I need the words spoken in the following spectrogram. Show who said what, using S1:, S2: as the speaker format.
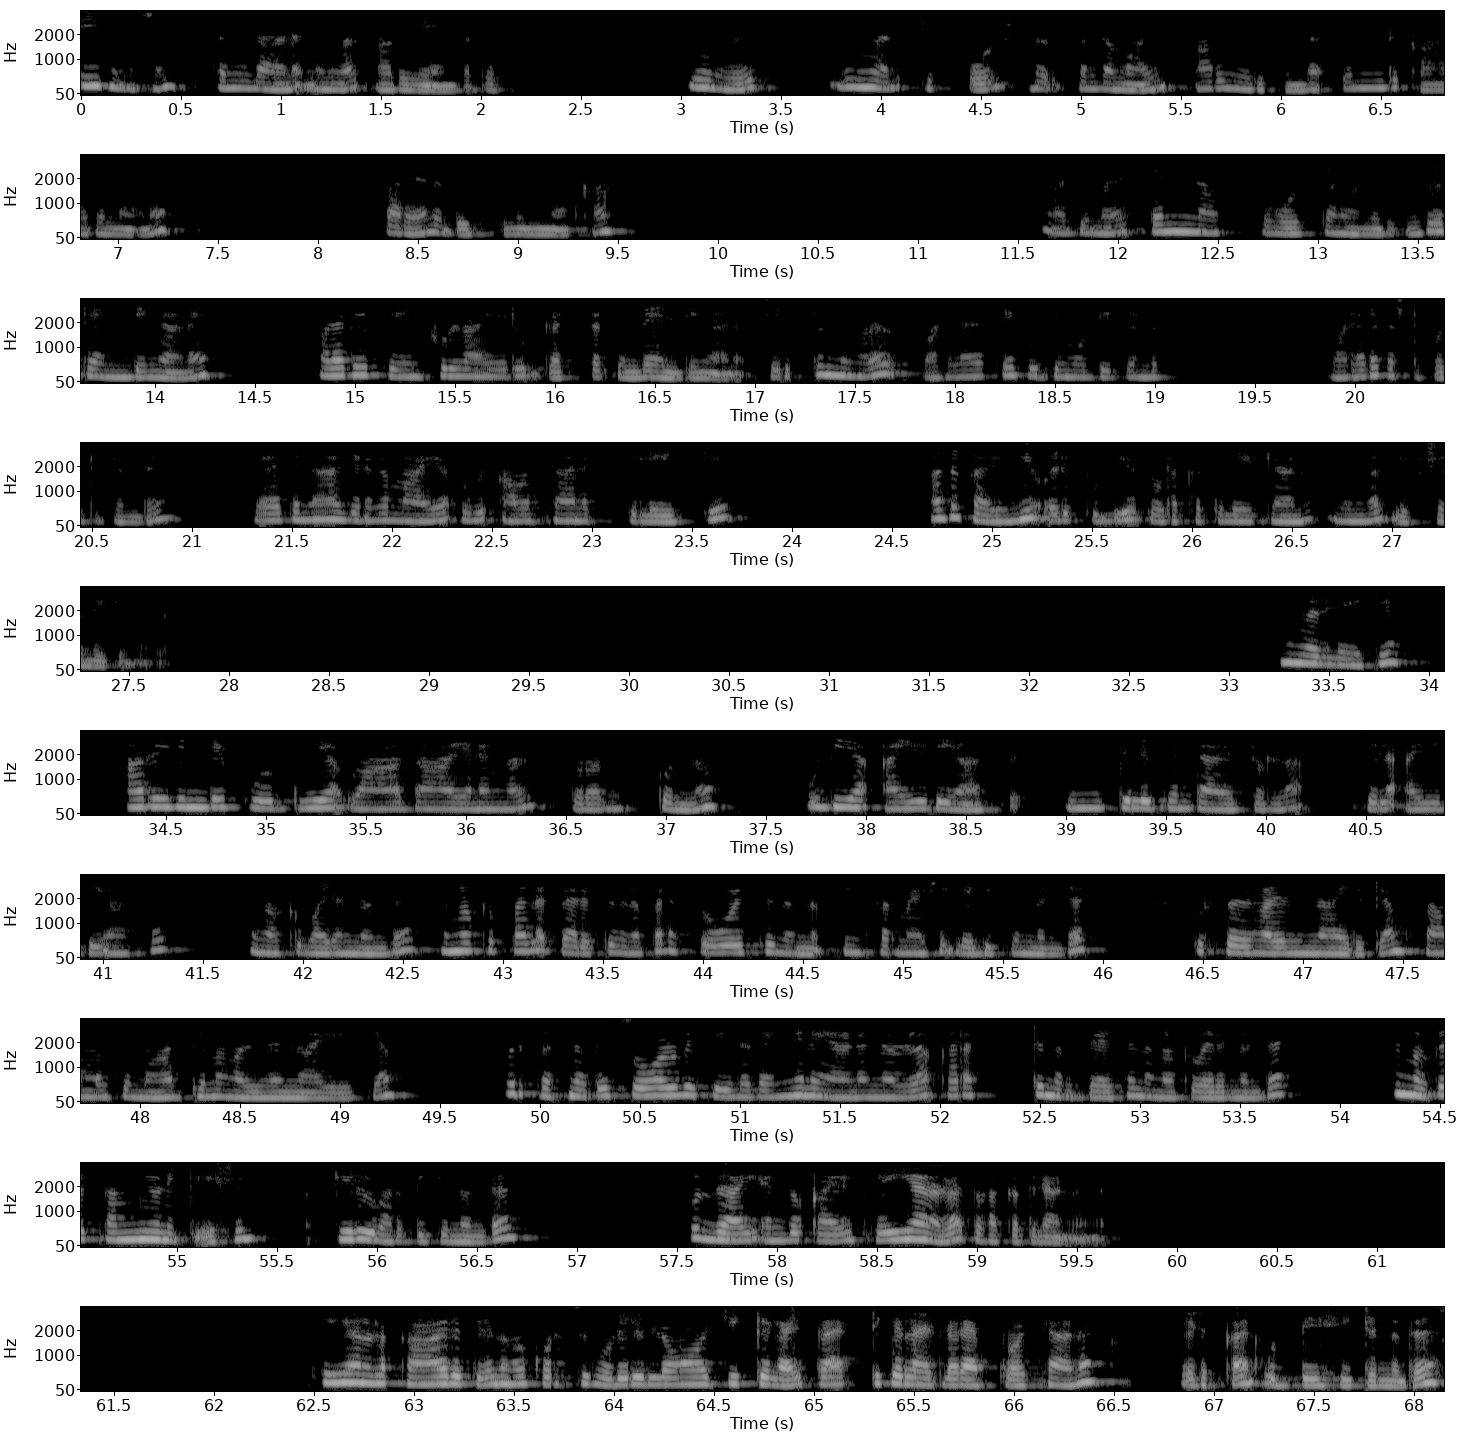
S1: ഈ നിമിഷം എന്താണ് നിങ്ങൾ അറിയേണ്ടത്? യൂണിവേഴ്സ് നിങ്ങൾ ഇപ്പോൾ നിർബന്ധമായും അറിഞ്ഞിരിക്കേണ്ട എന്ത് കാര്യമാണ്? പറയാൻ ഉദ്ദേശിക്കുന്നത് നോക്കാം. ആദ്യമായി ടെൻ ഓഫ് സോൾസ് വന്നിരിക്കുന്നത്. ഒരു എൻഡിങ് ആണ്. വളരെ ആയ ഒരു ഘട്ടത്തിന്റെ എൻഡിങ് ആണ്. ശരിക്കും നിങ്ങൾ വളരെ ബുദ്ധിമുട്ടിയിട്ടുണ്ട്. വളരെ കഷ്ടപ്പെട്ടിട്ടുണ്ട്. വേദനാജനകമായ ഒരു അവസാനത്തിലേക്ക് അത് കഴിഞ്ഞ് ഒരു പുതിയ തുടക്കത്തിലേക്കാണ് നിങ്ങൾ ലക്ഷ്യം വയ്ക്കുന്നത് നിങ്ങളിലേക്ക് അറിവിന്റെ പുതിയ വാതായനങ്ങൾ തുറക്കുന്ന. പുതിയ ഐഡിയാസ് ഇന്റലിജന്റ് ആയിട്ടുള്ള ചില ഐഡിയാസ് നിങ്ങൾക്ക് വരുന്നുണ്ട്. നിങ്ങൾക്ക് പല തരത്തിൽ നിന്ന് പല സോഴ്സിൽ നിന്നും ഇൻഫർമേഷൻ ലഭിക്കുന്നുണ്ട്. പുസ്തകങ്ങളിൽ നിന്നായിരിക്കാം സാമൂഹ്യ മാധ്യമങ്ങളിൽ നിന്നായിരിക്കാം. ഒരു പ്രശ്നത്തെ സോൾവ് ചെയ്യുന്നത് എങ്ങനെയാണെന്നുള്ള കറക്റ്റ് നിർദ്ദേശം നിങ്ങൾക്ക് വരുന്നുണ്ട്. നിങ്ങൾക്ക് കമ്മ്യൂണിക്കേഷൻ സ്കിൽ വർദ്ധിക്കുന്നുണ്ട്. പുതുതായി എന്തൊക്കെ ചെയ്യാനുള്ള തുടക്കത്തിലാണ് നിങ്ങൾ. ചെയ്യാനുള്ള കാര്യത്തിൽ നിങ്ങൾ കുറച്ചുകൂടി ഒരു ലോജിക്കലായി പ്രാക്ടിക്കൽ ആയിട്ടുള്ള ഒരു അപ്രോച്ചാണ് എടുക്കാൻ ഉദ്ദേശിക്കുന്നത്.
